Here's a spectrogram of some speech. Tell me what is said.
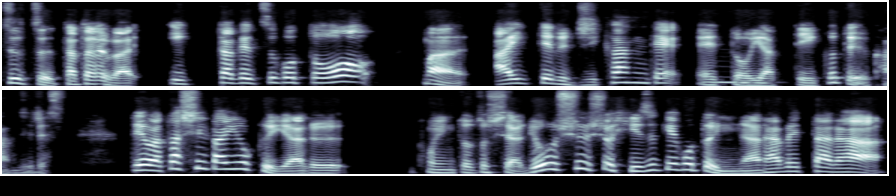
ずつ、例えば1ヶ月ごとを、まあ、空いてる時間で、えっと、うんやっていくという感じです。で、私がよくやるポイントとしては、領収書日付ごとに並べたら、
